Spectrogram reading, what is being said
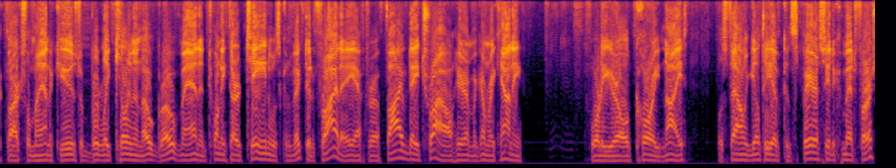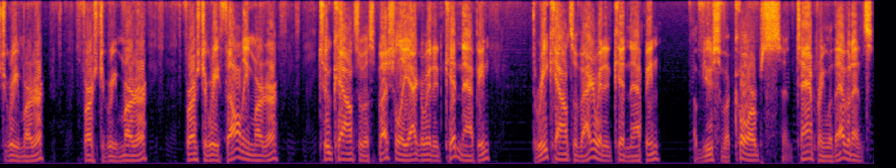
a Clarksville man accused of brutally killing an Oak Grove man in 2013 was convicted Friday after a five-day trial here in Montgomery County. 40-year-old Corey Knight was found guilty of conspiracy to commit first-degree murder, first-degree murder, first-degree felony murder, two counts of especially aggravated kidnapping, three counts of aggravated kidnapping, abuse of a corpse, and tampering with evidence.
